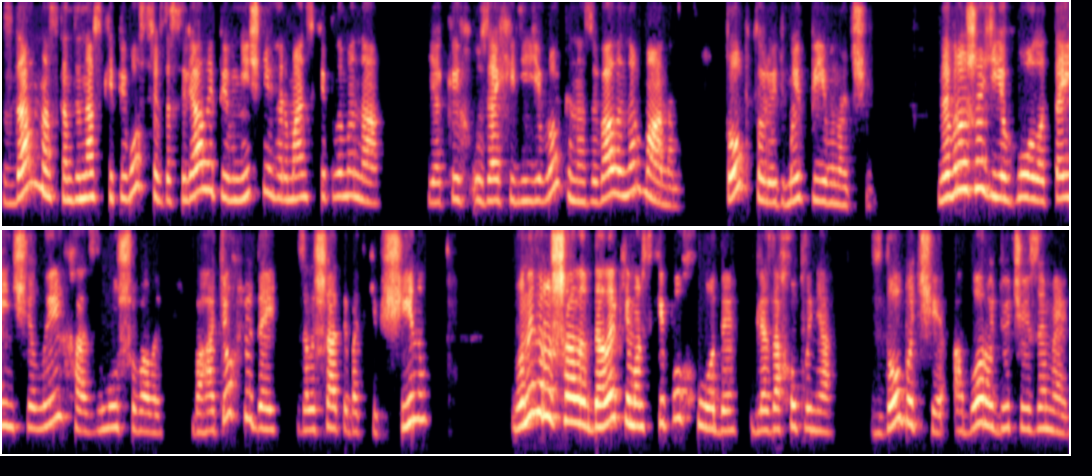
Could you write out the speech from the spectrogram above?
Здавна скандинавський півострів заселяли північні германські племена, яких у Західній Європі називали норманами, тобто людьми півночі. Неврожаї, голод та інші лиха змушували багатьох людей залишати батьківщину. Вони вирушали в далекі морські походи для захоплення здобичі або родючих земель.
